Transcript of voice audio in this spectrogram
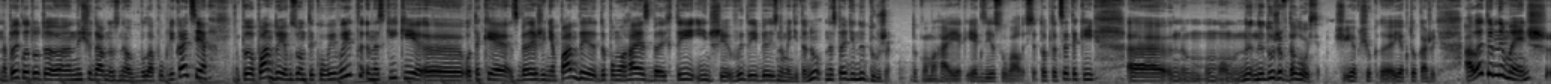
Наприклад, тут е, нещодавно знову була публікація про панду як зонтиковий вид, наскільки е, отаке збереження панди допомагає зберегти інші види і різноманіття. Ну насправді не дуже допомагає, як як з'ясувалося. Тобто, це такий е, не, не дуже вдалося, якщо е, як то кажуть. Але тим не менш, е,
